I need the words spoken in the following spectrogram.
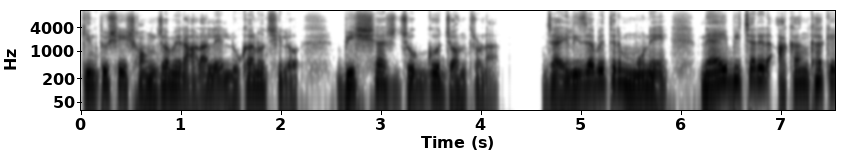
কিন্তু সেই সংযমের আড়ালে লুকানো ছিল বিশ্বাসযোগ্য যন্ত্রণা। যা এলিজাবেথের মনে ন্যায় বিচারের আকাঙ্ক্ষাকে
